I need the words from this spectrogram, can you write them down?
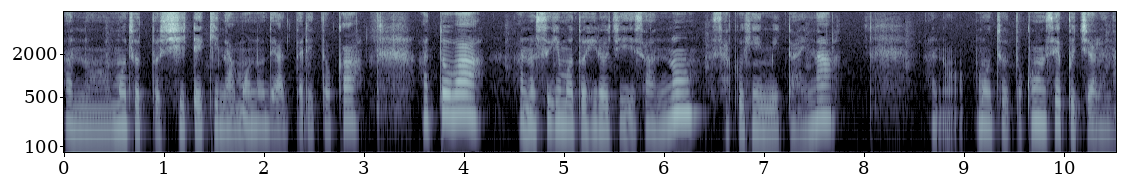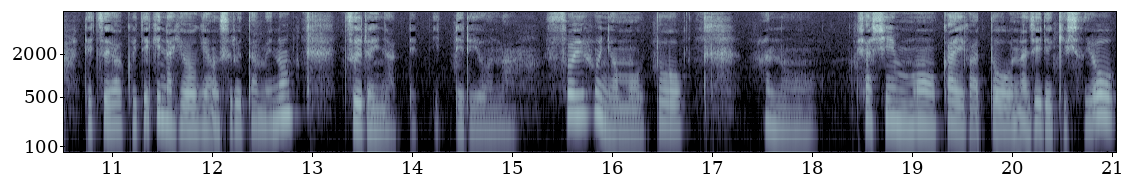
あのもうちょっと詩的なものであったりとかあとはあの杉本博司さんの作品みたいなあのもうちょっとコンセプチュアルな哲学的な表現をするためのツールになっていってるようなそういうふうに思うとあの写真も絵画と同じ歴史を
